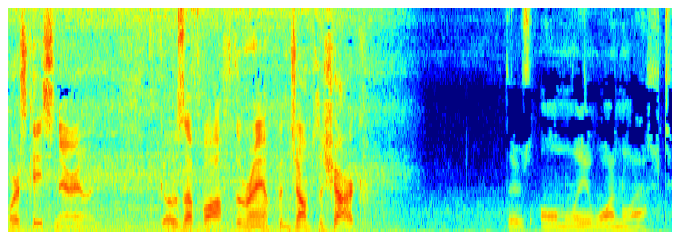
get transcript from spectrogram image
Worst case scenario, it goes up off the ramp and jumps a shark. There's only one left.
